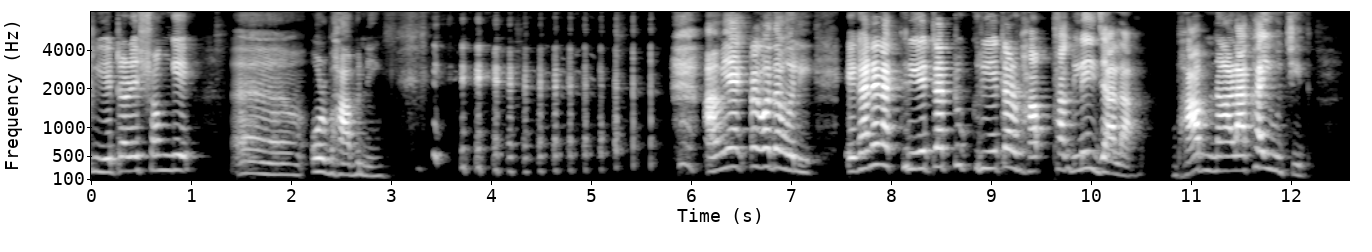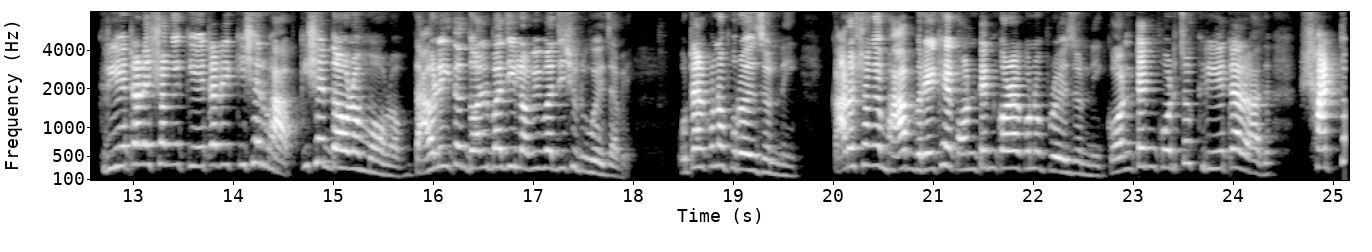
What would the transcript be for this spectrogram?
ক্রিয়েটারের সঙ্গে ওর ভাব নেই। আমি একটা কথা বলি, এখানে না ক্রিয়েটার টু ক্রিয়েটার ভাব থাকলেই জ্বালা। ভাব না রাখাই উচিত। ক্রিয়েটারের সঙ্গে ক্রিয়েটারের কিসের ভাব? কিসের দরম মহরম? তাহলেই তো দলবাজি, লবিবাজি শুরু হয়ে যাবে। ওটার কোনো প্রয়োজন নেই। কারোর সঙ্গে ভাব রেখে কন্টেন্ট করার কোনো প্রয়োজন নেই। কন্টেন্ট করছ ক্রিয়েটার স্বার্থ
